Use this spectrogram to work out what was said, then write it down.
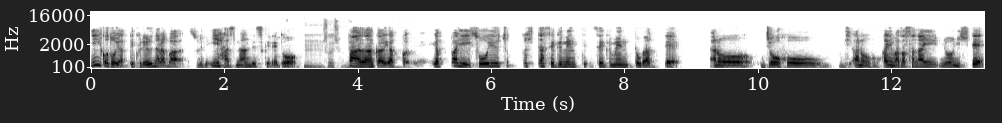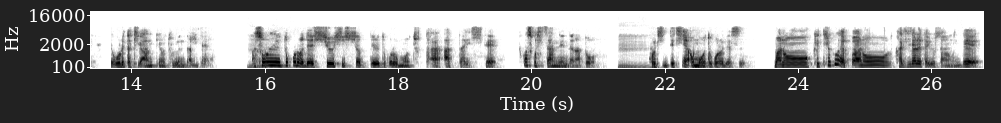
いいことをやってくれるならば、それでいいはずなんですけれど、うん、そうでしょうね。まあなんかやっぱ、やっぱりそういうちょっとしたセグメント、セグメントがあって、あの、情報を、あの、他に渡さないようにして、俺たちが案件を取るんだみたいな。まあ、そういうところで終始しちゃってるところもちょっとあったりして、そこは少し残念だなと、個人的には思うところです。まあ、あの、結局はやっぱあの、限られた予算で、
